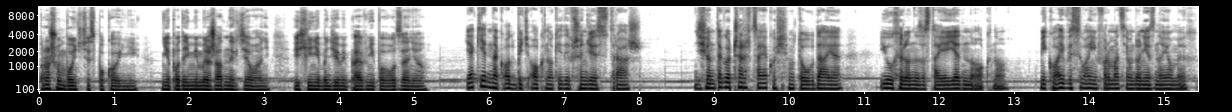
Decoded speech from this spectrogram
Proszę bądźcie spokojni. Nie podejmiemy żadnych działań, jeśli nie będziemy pewni powodzenia. Jak jednak odbić okno, kiedy wszędzie jest straż? 10 czerwca jakoś się to udaje i uchylone zostaje jedno okno. Mikołaj wysyła informację do nieznajomych.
